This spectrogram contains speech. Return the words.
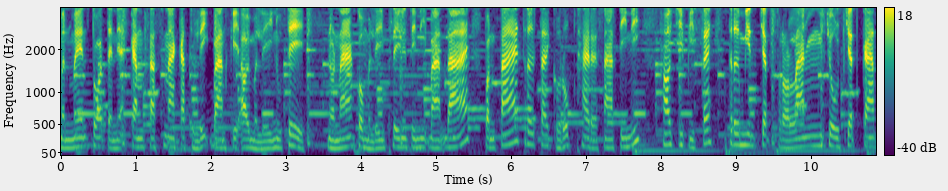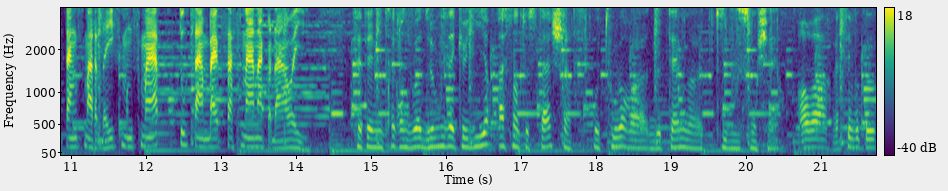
មិនមែនទាល់តែអ្នកកាន់សាសនាកាតូលិកបានគេឲ្យមកលេងនោះទេនរណាក៏មកលេងភ្លេងនៅទីនេះបានដែរប៉ុន្តែត្រូវតែគោរពថែរក្សាទីនេះហើយជាពិសេសត្រូវមានចិត្តស្រឡាញ់ចូលចិត្តការតាំងស្មារតីស្មឹងស្មាតទោះតាមបែបសាសនាណាក៏ដោយ C'était une très grande joie de vous accueillir à Saint-Eustache autour de thèmes qui vous sont chers. Au revoir, merci beaucoup.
